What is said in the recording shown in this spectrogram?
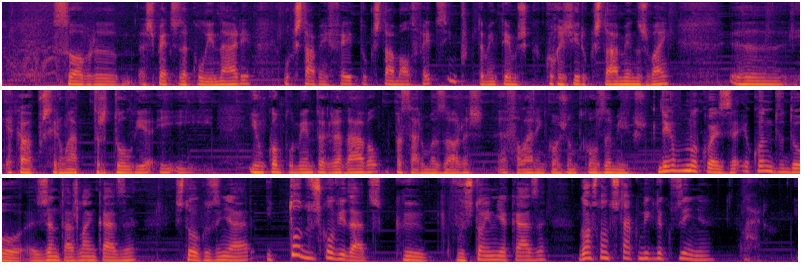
sobre aspectos da culinária, o que está bem feito, o que está mal feito, sim, porque também temos que corrigir o que está menos bem. Eh, acaba por ser um ato de tertúlia e, e- e um complemento agradável passar umas horas a falar em conjunto com os amigos. Diga-me uma coisa, eu quando dou jantares lá em casa, estou a cozinhar e todos os convidados que, que estão em minha casa gostam de estar comigo na cozinha.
